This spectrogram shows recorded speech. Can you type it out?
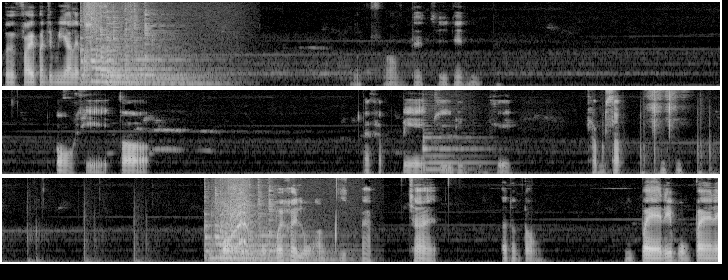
เปิดไฟมันจะมีอะไรบ้าง from president โอเค ก็ นะครับ เปย์อีกทีหนึ่งโอเคทำซับผมบอกเลยผมไม่ค่อยรู้อังกฤษนะครับ ใช่เอาตรงๆ ผมแปลนี่ผมแปลใน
